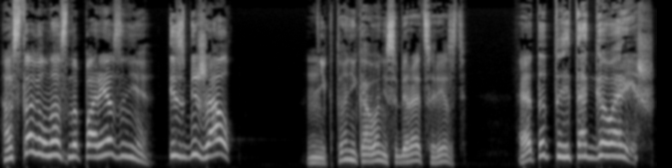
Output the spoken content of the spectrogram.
Оставил нас на порезание и сбежал». «Никто никого не собирается резать». «Это ты так говоришь».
